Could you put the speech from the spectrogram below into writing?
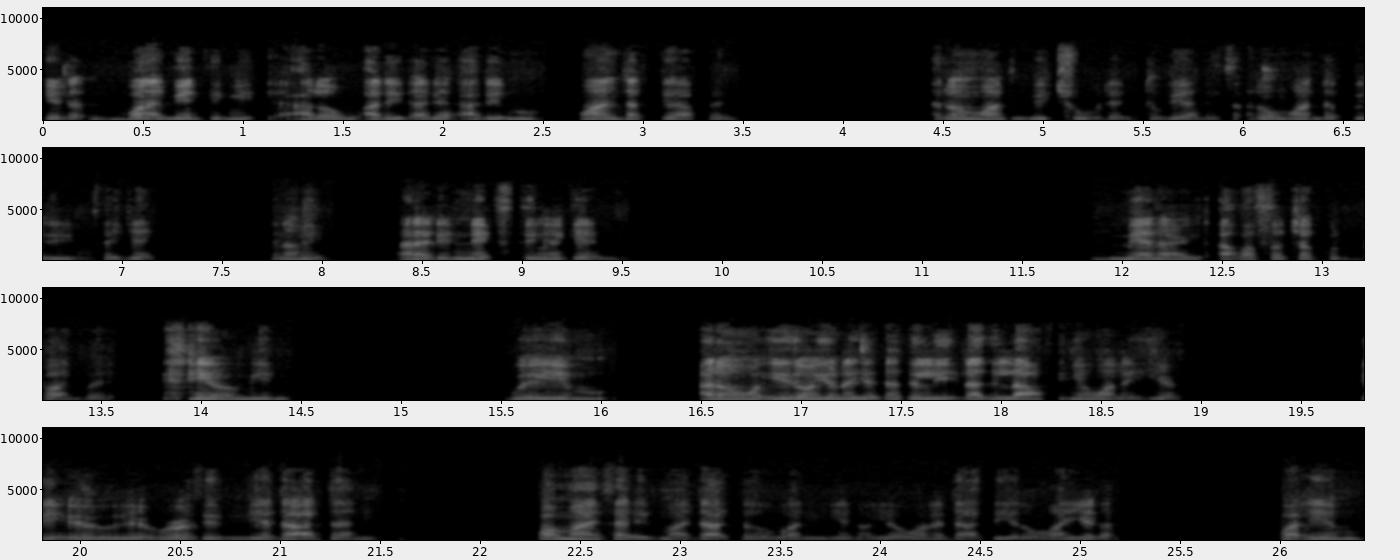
Yeah, that, one of the main thing I don't, I did, I, did, I didn't want that to happen. I don't want to be true then, to be honest. I don't Mhm. want that to even say yeah. You know what I mean? And I did next thing again. Me and I have such a good bond where, you know what I mean? We, I don't want, you don't, you know, that's the, that's the last thing you want to hear. Versus your daughter and from my side is my daughter and, you know, you want a daughter, you don't want to hear that. But, um,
